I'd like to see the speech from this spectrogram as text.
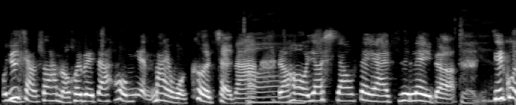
我就想说他们会不会在后面卖我课程啊，嗯、然后要消费啊之类的。对，结果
